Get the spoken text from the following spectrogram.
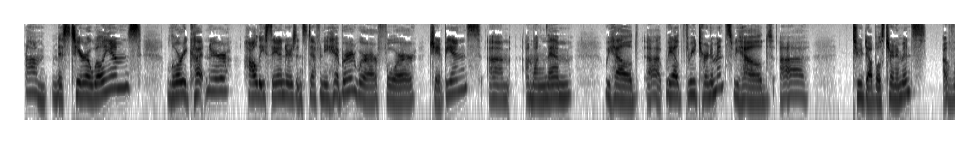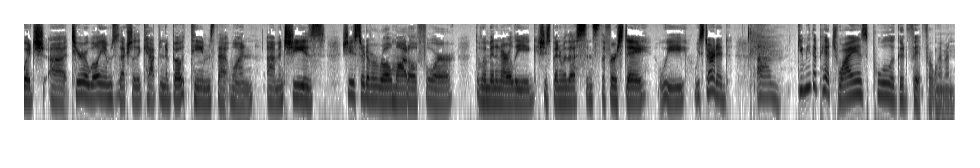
Um, Miss Tira Williams, Lori Kuttner, Holly Sanders, and Stephanie Hibbard were our four champions. Um, among them, we held uh, we held three tournaments. We held uh, two doubles tournaments, of which uh, Tira Williams was actually the captain of both teams that won, um, and she is she's sort of a role model for the women in our league. She's been with us since the first day we we started. Um, Give me the pitch. Why is pool a good fit for women?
